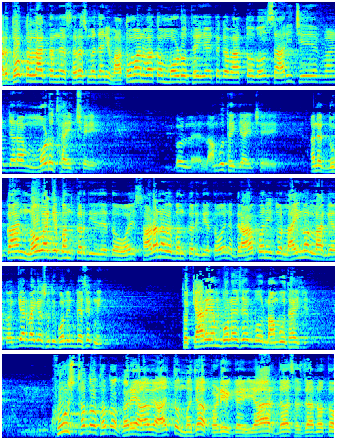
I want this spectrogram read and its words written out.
અડધો કલાક તમને સરસ મજાની વાતોમાં વાતો મોડું થઈ જાય તો કે વાતો બહુ સારી છે, પણ જરા મોડું થાય છે. લાંબુ થઈ જાય છે. અને દુકાન નવ વાગે બંધ કરી દેતો હોય, સાડા નવે બંધ કરી દેતો હોય ને ગ્રાહકોની જો લાઈનો લાગે તો અગિયાર વાગ્યા સુધી ખોલીને બેસે કે નહીં? તો ક્યારે એમ બોલે છે કે બહુ લાંબુ થાય છે? ખુશ થતો થતો ઘરે આવે, આજ તો મજા પડી ગઈ યાર, દસ હજારનો તો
